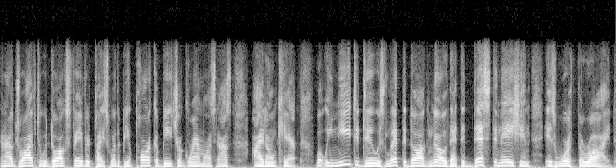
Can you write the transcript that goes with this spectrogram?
and I'll drive to a dog's favorite place, whether it be a park, a beach, or grandma's house. I don't care. What we need to do is let the dog know that the destination is worth the ride.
